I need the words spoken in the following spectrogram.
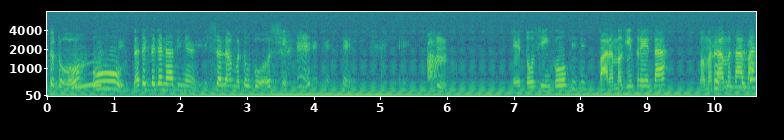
Totoo? Oo, dadagdagan natin yan. Salamat po, boss. Hmm. Eto, 5, para maging 30, mamasama-sama.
